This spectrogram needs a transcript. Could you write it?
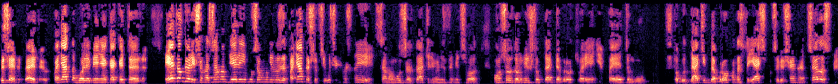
Да, это понятно более-менее, как это. И это он говорит, что на самом деле ему самому не нужно. Понятно, что Всевышнему нужны самому создателю, нужны митцвот. Он создал мир, чтобы дать добро творение. Поэтому, чтобы дать им добро по-настоящему, совершенно целостное,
